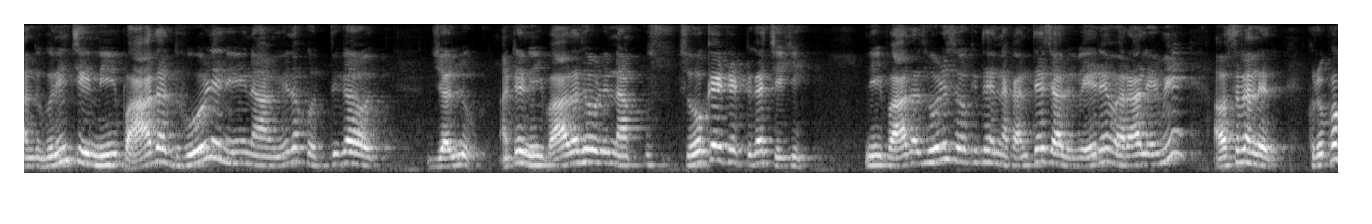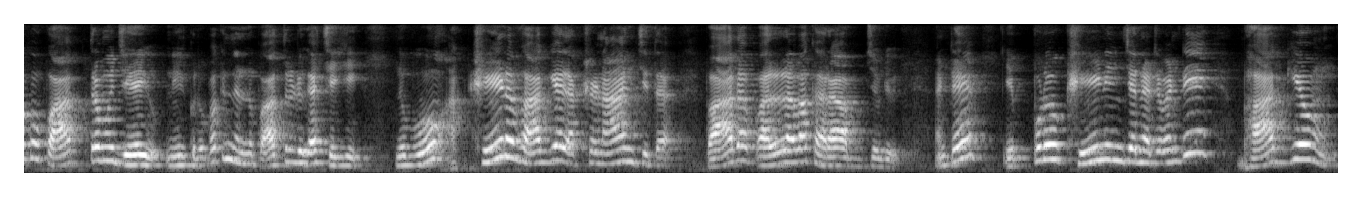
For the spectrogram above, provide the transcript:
అందు గురించి నీ పాదధూళిని నా మీద కొద్దిగా జల్లు. అంటే నీ పాదధూళి నాకు సోకేటట్టుగా చెయ్యి. నీ పాదధూళి సోకితే నాకు అంతే చాలు. వేరే వరాలేమీ అవసరం లేదు. కృపకు పాత్రము చేయు నీ కృపకి నన్ను పాత్రుడిగా చెయ్యి. నువ్వు అక్షీణ భాగ్య లక్షణాంచిత పాద పల్లవ కరాబ్జుడివి అంటే ఎప్పుడూ క్షీణించినటువంటి భాగ్యం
